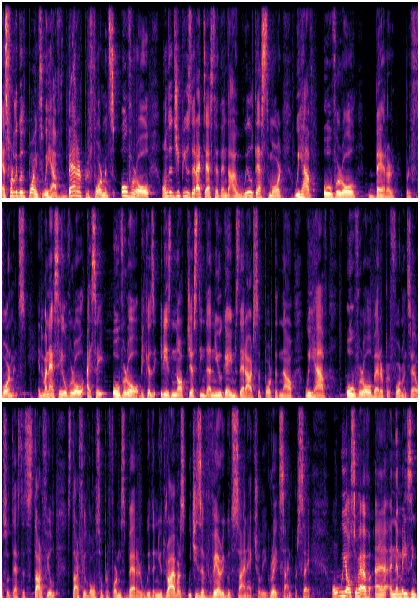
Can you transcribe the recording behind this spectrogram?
As for the good points, we have better performance overall on the GPUs that I tested and I will test more, we have overall better performance. And when I say overall, I say overall, because it is not just in the new games that are supported now, we have overall better performance. I also tested Starfield. Starfield also performs better with the new drivers, which is a very good sign actually, great sign per se. We also have uh, an amazing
